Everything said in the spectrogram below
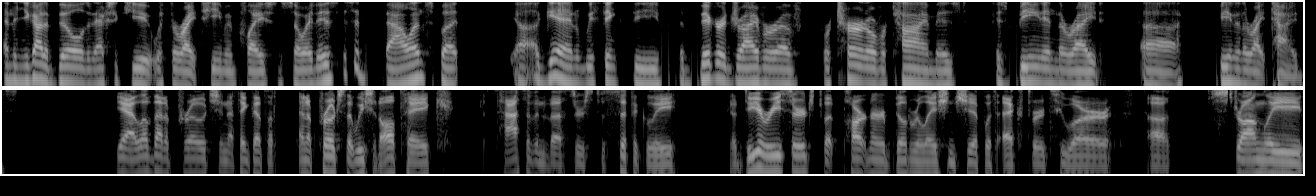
and then you got to build and execute with the right team in place. And so it is it's a balance, but uh, again, we think the the bigger driver of return over time is is being in the right uh, being in the right tides. Yeah, I love that approach, and I think that's a, an approach that we should all take as passive investors specifically. You know, do your research, but partner, build relationship with experts who are uh, strongly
